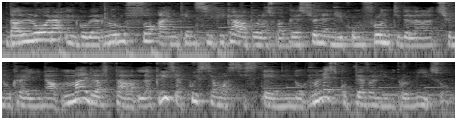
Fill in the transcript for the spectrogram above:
Da allora il governo russo ha intensificato la sua aggressione nei confronti della nazione ucraina, ma in realtà la crisi a cui stiamo assistendo non è scoppiata all'improvviso.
